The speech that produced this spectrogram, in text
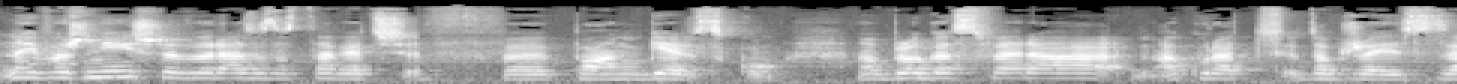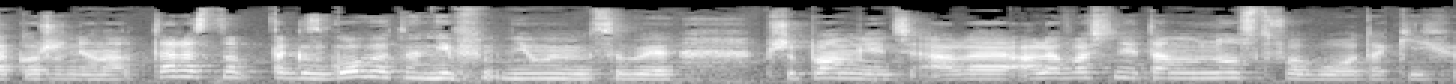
najważniejsze wyrazy zostawiać w, po angielsku. No, akurat dobrze jest zakorzeniona. Teraz no, tak z głowy to nie, nie umiem sobie przypomnieć, ale, ale właśnie tam mnóstwo było takich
